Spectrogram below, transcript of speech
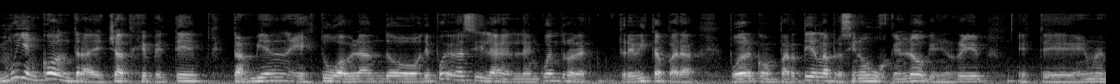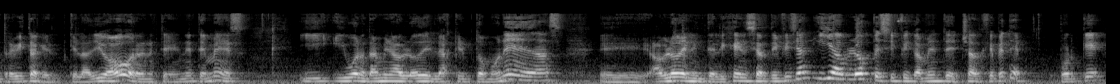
muy en contra de ChatGPT. También estuvo hablando, después de ver si la, la encuentro la entrevista para poder compartirla, pero si no, búsquenlo, Kenny Reeves, este, en una entrevista que, la dio ahora, en este, en este mes. Y, bueno, también habló de las criptomonedas, eh, habló de la inteligencia artificial y habló específicamente de ChatGPT, porque,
